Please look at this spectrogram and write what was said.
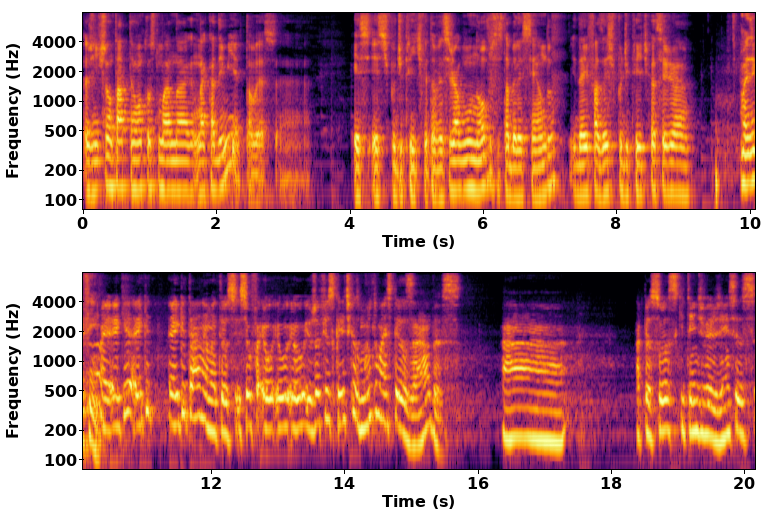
a gente não tá tão acostumado na, na academia, talvez. É, esse, esse tipo de crítica, talvez seja algo novo se estabelecendo, e daí fazer esse tipo de crítica seja. Mas enfim. Não, é, que, é, que, é que tá, né, Matheus? Se eu, eu, eu, eu já fiz críticas muito mais pesadas a há pessoas que têm divergências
